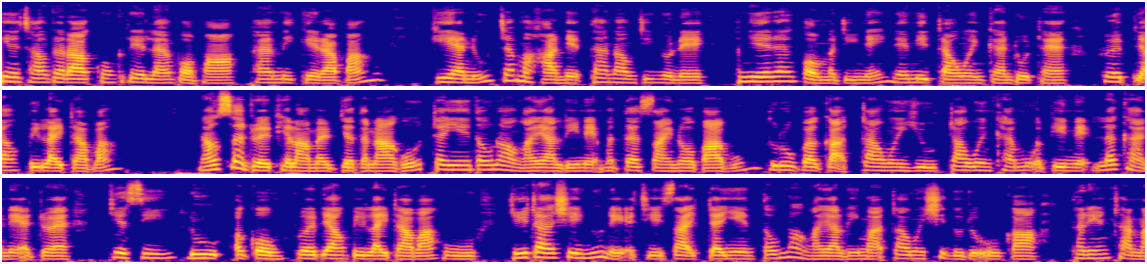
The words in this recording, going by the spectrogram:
ရင်ချောင်းထရာကွန်ကရစ်လမ်းပေါ်မှာဖမ်းမိခဲ့တာပါ။ KNU တက်မဟာနဲ့တန်တောင်ကြီးမျိုးနဲ့အမြဲတမ်းကော်မတီနဲ့နယ်မြေတာဝန်ခံတို့ထံလွှဲပြောင်းပေးလိုက်တာပါ။ နောက်ဆက်တွဲဖြစ်လာမယ့်ပြဿနာကိုတရင်3504နဲ့မသက်ဆိုင်တော့ပါဘူးသူတို့ဘက်ကတာဝန်ယူတာဝန်ခံမှုအပြည့်နဲ့လက်ခံတဲ့အတွက်ပစ္စည်းလူအကုန်လွှဲပြောင်းပေးလိုက်တာပါဟုဒေတာရှိမှုနေအခြေစိုက်တရင်3504မှာတာဝန်ရှိသူတို့ကသတင်းဌာန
